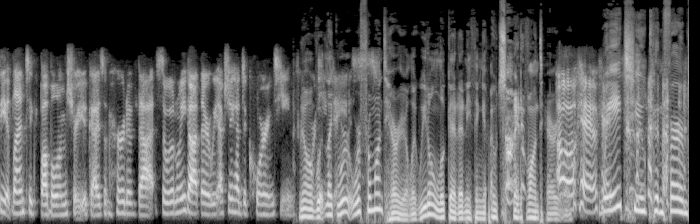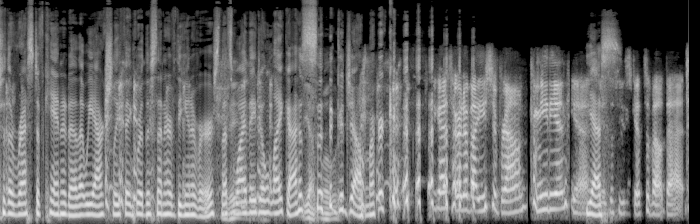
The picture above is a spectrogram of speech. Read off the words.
the Atlantic bubble. I'm sure you guys have heard of that. So when we got there, we actually had to quarantine. For No, but 14 like we're we're from Ontario. Like we don't look at anything outside of Ontario. Oh, okay, okay. Way to confirm to the rest of Canada that we actually think we're the center of the universe. That's why they don't like us. Yeah, well- Good job, Mark. you guys heard of Aisha Brown, comedian? Yeah, Yes. a few skits about that.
